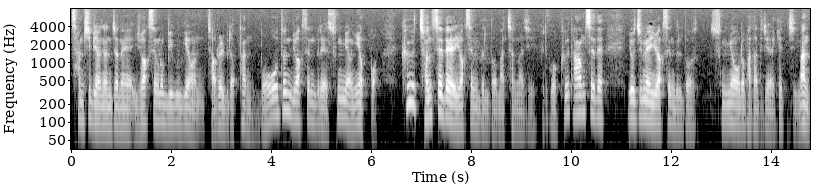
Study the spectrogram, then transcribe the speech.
30여 년 전에 유학생으로 미국에 온 저를 비롯한 모든 유학생들의 숙명이었고 그 전 세대 유학생들도 마찬가지 그리고 그 다음 세대 요즘의 유학생들도 숙명으로 받아들여야겠지만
